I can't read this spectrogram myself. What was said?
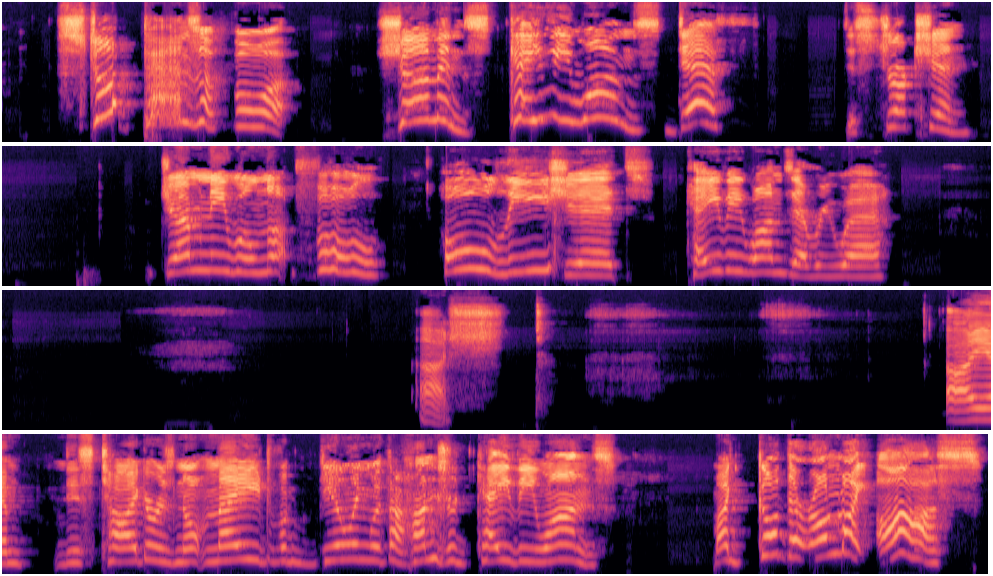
Stop Panzer 4! Shermans! KV-1s! Death! Destruction! Germany will not fall! Holy shit! KV-1s everywhere. Ah. I am. This tiger is not made for dealing with a hundred KV1s. My god, they're on my ass!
